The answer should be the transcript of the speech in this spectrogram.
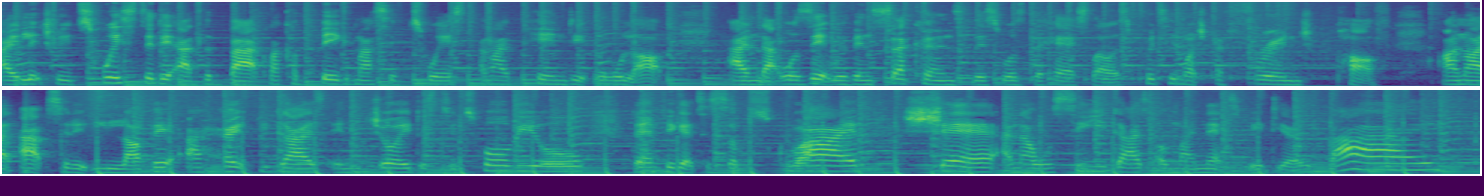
I literally twisted it at the back like a big massive twist and I pinned it all up. And that was it. Within seconds this was the hairstyle. It's pretty much a fringe puff and I absolutely love it. I hope you guys enjoyed this tutorial. Don't forget to subscribe share and I will see you guys on my next video. Bye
